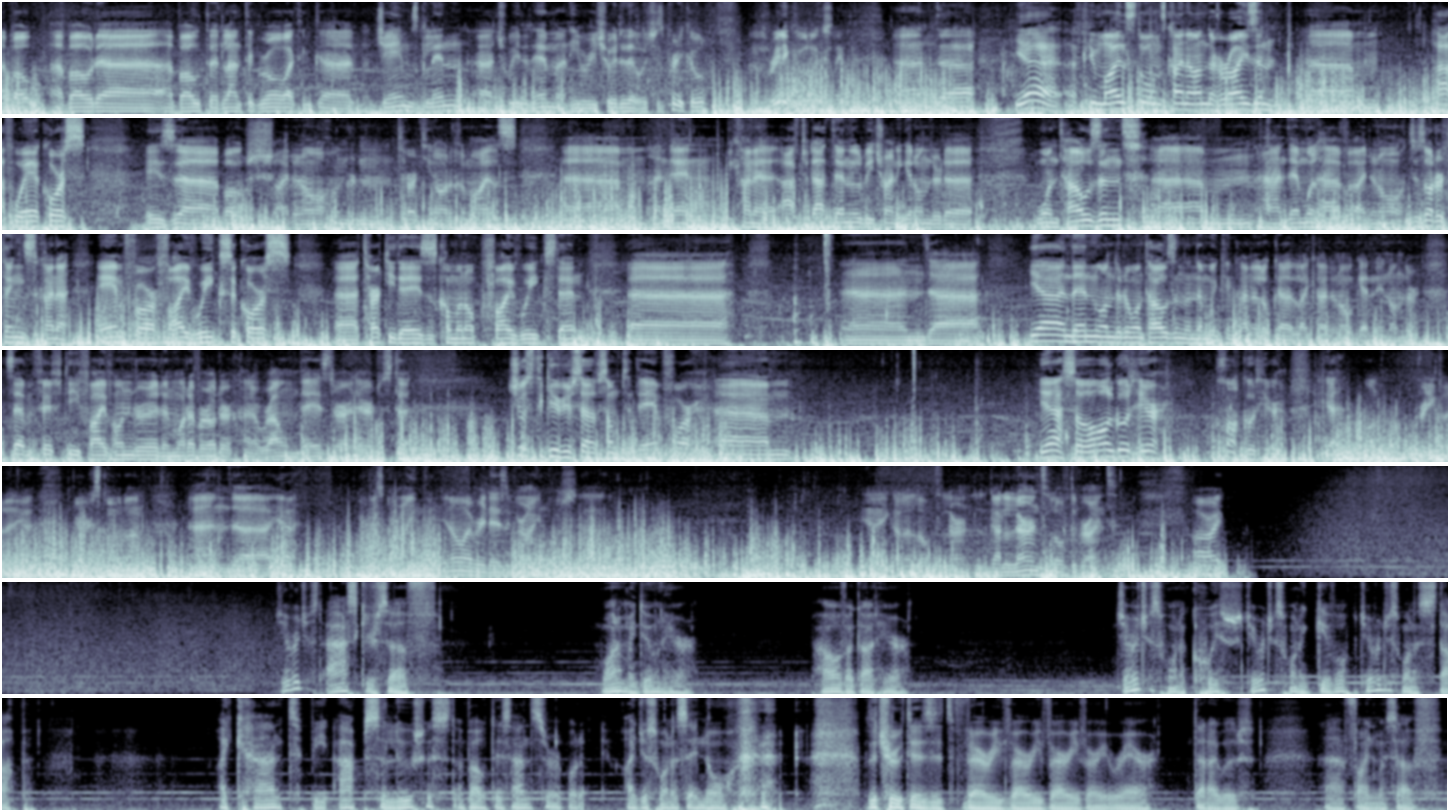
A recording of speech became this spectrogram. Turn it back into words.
about about uh, about Atlantic Row. I think uh, James Glynn uh, tweeted him, and he retweeted it, which is pretty cool. It was really cool, actually. And uh, yeah, a few milestones kind of on the horizon. Um, halfway, of course, is uh, about I don't know 130 nautical miles. Uh, kind of after that, then we'll be trying to get under the 1000 um, and then we'll have i don't know there's other things to kind of aim for five weeks of course uh, 30 days is coming up five weeks then uh, and uh, yeah and then under the 1000 and then we can kind of look at like i don't know getting in under 750 500 and whatever other kind of round days there are there just to just to give yourself something to aim for um, yeah, so all good here. All good here. Yeah, all pretty good anyway. Beer is coming on, and uh, yeah, we're just grinding. You know, every day's a grind, but uh, yeah, you gotta love to learn. To love the grind. All right. Do you ever just ask yourself, what am I doing here? How have I got here? Do you ever just want to quit? Do you ever just want to give up? Do you ever just want to stop? I can't be absolutist about this answer, but I just want to say no. the truth is, it's very, very, very, very rare that I would uh, find myself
